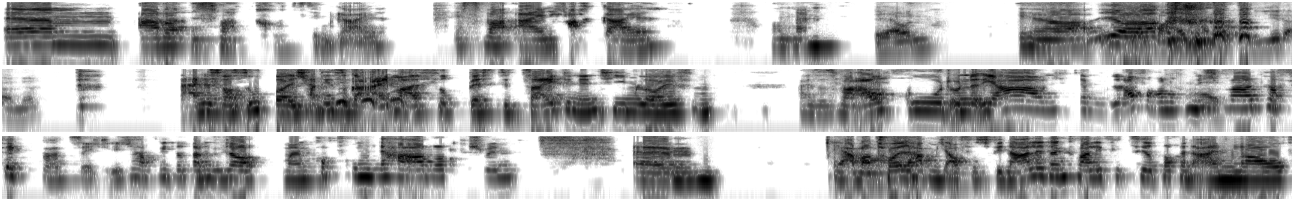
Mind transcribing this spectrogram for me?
Ähm, aber es war trotzdem geil. Es war einfach geil. Und dann. Ja, und. Ja, ja. Jeder, ne? Nein, es war super. Ich hatte sogar einmal viertbeste Zeit in den Teamläufen. Also es war auch gut. Und ja, und ich laufe auch noch nicht mal perfekt tatsächlich. Ich habe wieder dann wieder meinen Kopf rumgehadert, geschwind. Ähm, ja, war toll, habe mich auch fürs Finale dann qualifiziert noch in einem Lauf.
